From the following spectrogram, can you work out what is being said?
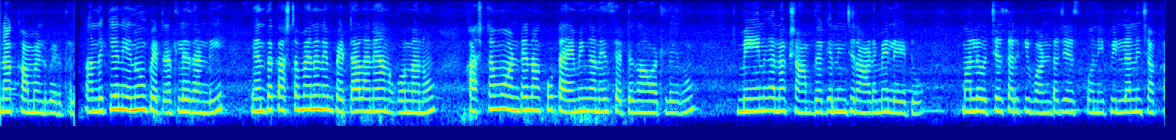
నాకు కామెంట్ పెడతారు అందుకే నేను పెట్టట్లేదండి. ఎంత కష్టమైనా నేను పెట్టాలనే అనుకున్నాను. కష్టము అంటే నాకు టైమింగ్ అనేది సెట్ కావట్లేదు. మెయిన్గా నాకు షాప్ దగ్గర నుంచి రావడమే లేటు. మళ్ళీ వచ్చేసరికి వంట చేసుకొని పిల్లల్ని చక్క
